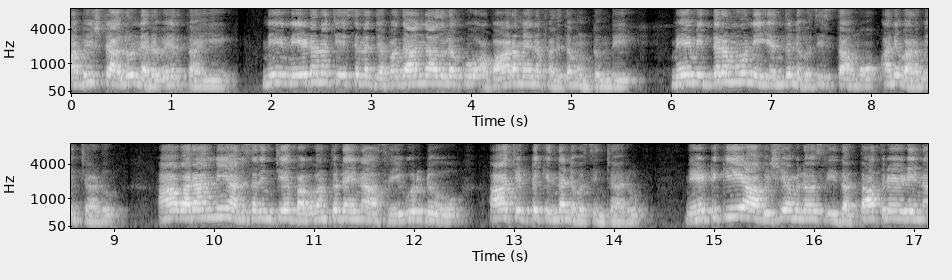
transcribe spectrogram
అభిష్టాలు నెరవేరుతాయి. నీ నీడన చేసిన జపదాన్యాదులకు అపారమైన ఫలితం ఉంటుంది మేమిద్దరము నీ ఎందు నివసిస్తాము అని వరమిచ్చాడు. ఆ వరాన్ని అనుసరించే భగవంతుడైన శ్రీగురుడు ఆ చెట్టు కింద నివసించారు. నేటికి ఆ విషయంలో శ్రీ దత్తాత్రేయుడైన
